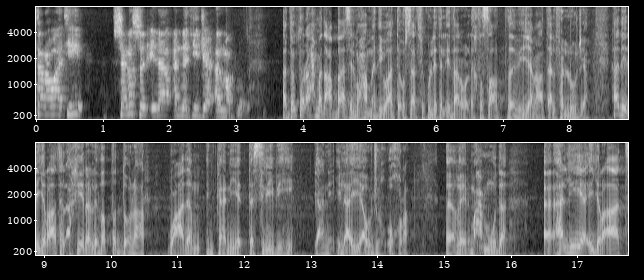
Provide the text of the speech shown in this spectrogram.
ثرواته سنصل إلى النتيجة المطلوبة. الدكتور أحمد عباس المحمدي وأنت أستاذ في كلية الإدارة والاقتصاد في جامعة الفلوجة، هذه الإجراءات الأخيرة لضبط الدولار وعدم إمكانية تسريبه يعني إلى أي أوجه أخرى آه، غير محمودة، آه، هل هي إجراءات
